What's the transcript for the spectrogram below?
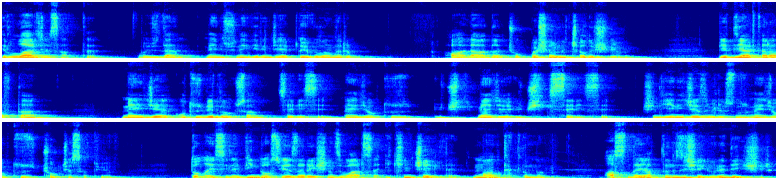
yıllarca sattı. O yüzden menüsüne girince hep duygulanırım. Hala da çok başarılı çalışıyor. Bir diğer tarafta MC3190 serisi, MC33, MC3X serisi. Şimdi yeni cihazı biliyorsunuz MC30 çokça satıyor. Dolayısıyla Windows cihaz arayışınız varsa ikinci elde mantıklı mı? Aslında yaptığınız işe göre değişir.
